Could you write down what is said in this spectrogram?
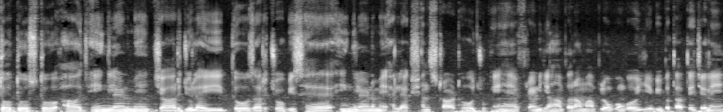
تو دوستو، آج انگلینڈ میں چار جولائی دو ہزار چوبیس ہے۔ انگلینڈ میں الیکشن سٹارٹ ہو چکے ہیں۔ فرینڈ، یہاں پر ہم آپ لوگوں کو یہ بھی بتاتے چلیں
